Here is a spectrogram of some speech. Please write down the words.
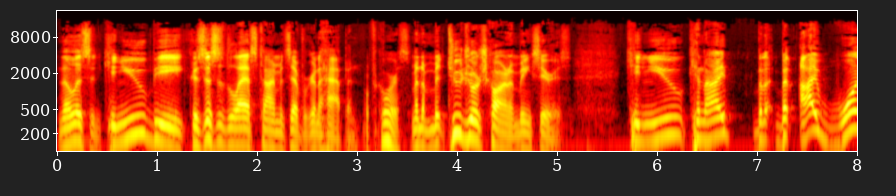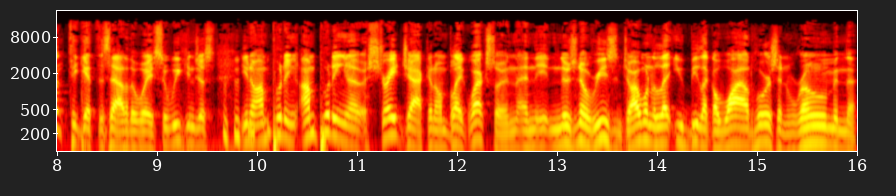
Now listen, can you be because this is the last time it's ever going to happen. Of course. But, but to George Carlin, I'm being serious. Can you? Can I? But but I want to get this out of the way so we can just you know I'm putting I'm putting a straight jacket on Blake Wexler and, and, and there's no reason to. I want to let you be like a wild horse and roam in the.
